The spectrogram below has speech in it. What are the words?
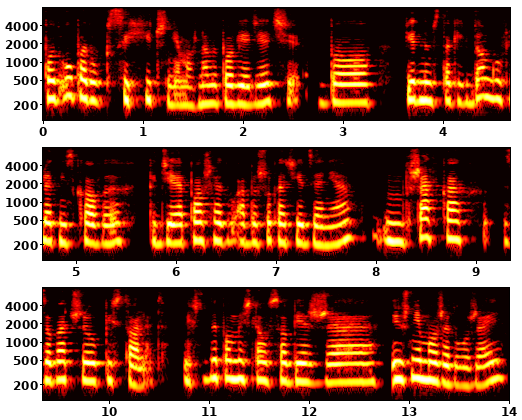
podupadł psychicznie, można by powiedzieć, bo w jednym z takich domków letniskowych, gdzie poszedł, aby szukać jedzenia, w szafkach zobaczył pistolet. I wtedy pomyślał sobie, że już nie może dłużej,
